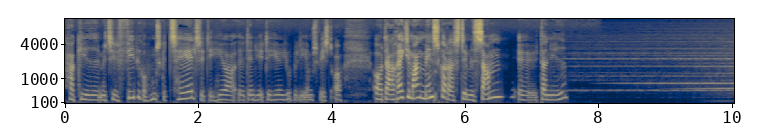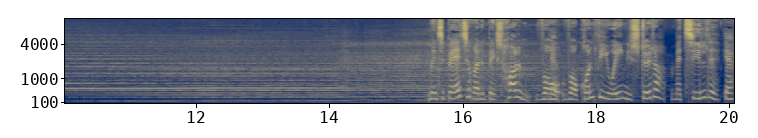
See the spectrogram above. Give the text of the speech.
har givet Mathilde Fibiger, hun skal tale til det her, øh, den her, det her jubilæumsfest. Og, og der er rigtig mange mennesker, der er stemmet sammen øh, dernede. Men tilbage til Rønnebæksholm, hvor, ja. hvor Grundtvig jo egentlig støtter Mathilde, ja.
